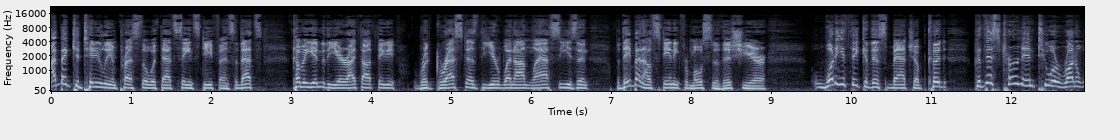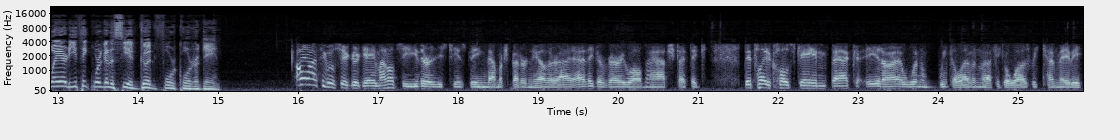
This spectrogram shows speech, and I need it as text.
I've been continually impressed though with that Saints defense, and that's coming into the year. I thought they regressed as the year went on last season, but they've been outstanding for most of this year. What do you think of this matchup? Could could this turn into a runaway, or do you think we're going to see a good four quarter game? Oh, I think we'll see a good game. I don't see either of these teams being that much better than the other. I, I think they're very well matched. I think they played a close game back, you know, when week 11, I think it was, week 10 maybe.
